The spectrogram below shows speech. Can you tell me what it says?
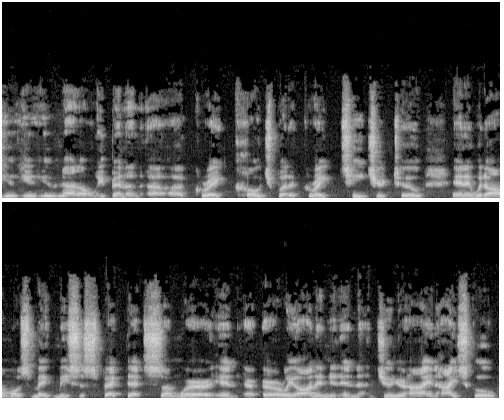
you you you've not only been an, a, a great coach, but a great teacher too, and it would almost make me suspect that somewhere in early on in, in junior high and high school,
